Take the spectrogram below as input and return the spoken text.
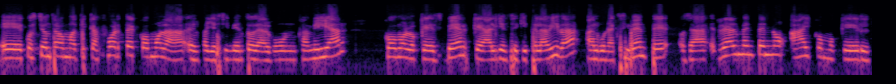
Eh, cuestión traumática fuerte como la, el fallecimiento de algún familiar, como lo que es ver que alguien se quite la vida, algún accidente, o sea, realmente no hay como que el,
